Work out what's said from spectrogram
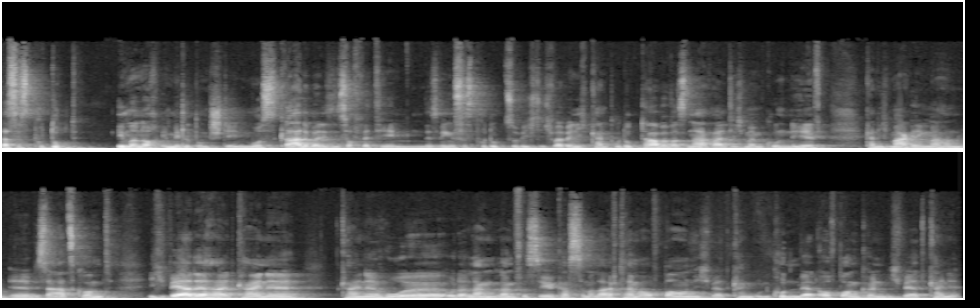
dass das Produkt immer noch im Mittelpunkt stehen muss, gerade bei diesen Software-Themen. Deswegen ist das Produkt so wichtig, weil wenn ich kein Produkt habe, was nachhaltig meinem Kunden hilft, kann ich Marketing machen, äh, bis der Arzt kommt. Ich werde halt keine keine hohe oder lang, langfristige Customer Lifetime aufbauen. Ich werde keinen guten Kundenwert aufbauen können. Ich werde keine,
